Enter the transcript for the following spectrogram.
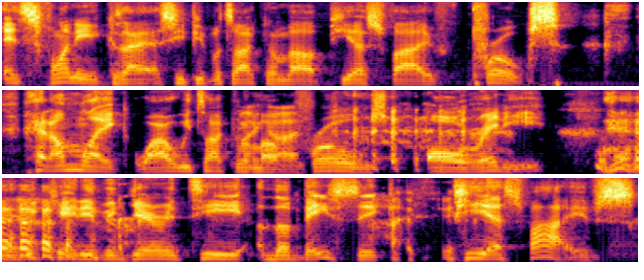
it's funny because I see people talking about PS5 Pros. And I'm like, why are we talking My about God. pros already? we can't even guarantee the basic PS5s.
